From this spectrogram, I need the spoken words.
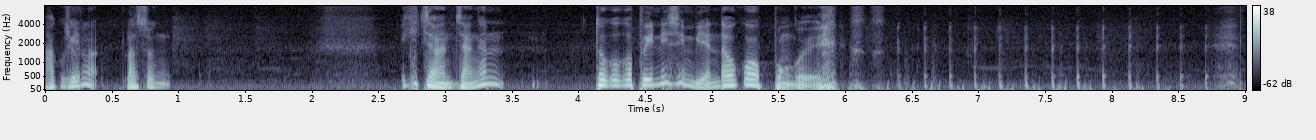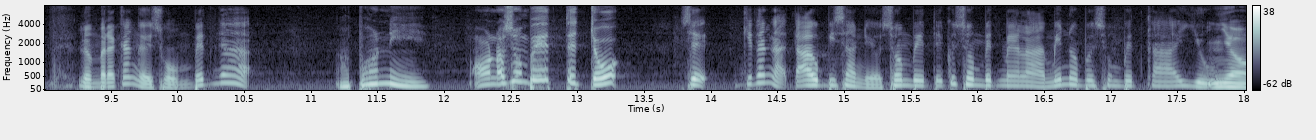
Aku kira langsung Iki jangan-jangan toko kopi ini sing biyen tau kopong kowe. Loh mereka nggak sompet nggak? Apa nih? Ono sumpit cuk. Se kita nggak tahu pisan yo. Sompet itu sompet melamin apa sompet kayu? Yo.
